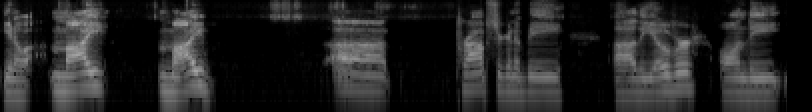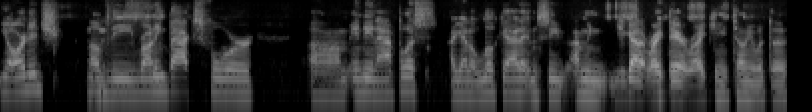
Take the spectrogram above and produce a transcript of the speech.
you know, my my uh props are going to be uh the over on the yardage of the running backs for um Indianapolis. I got to look at it and see. I mean, you got it right there, right? Can you tell me what the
